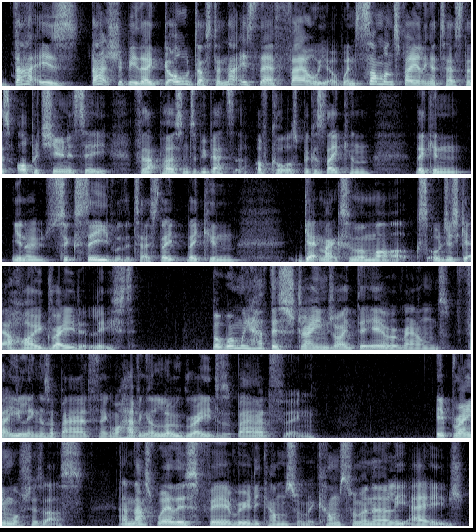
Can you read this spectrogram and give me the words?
that is that should be their gold dust and that is their failure. When someone's failing a test, there's opportunity for that person to be better, of course, because they can they can, you know, succeed with the test. They they can get maximum marks or just get a high grade at least. But when we have this strange idea around failing as a bad thing or having a low grade as a bad thing, it brainwashes us. And that's where this fear really comes from. It comes from an early age.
